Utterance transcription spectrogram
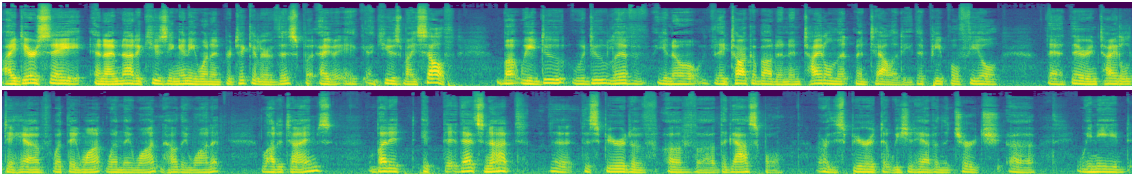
I dare say, and I'm not accusing anyone in particular of this, but I accuse myself. But we do we do live. You know, they talk about an entitlement mentality that people feel that they're entitled to have what they want when they want and how they want it. A lot of times, but it it that's not the the spirit of of uh, the gospel or the spirit that we should have in the church. Uh, we need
